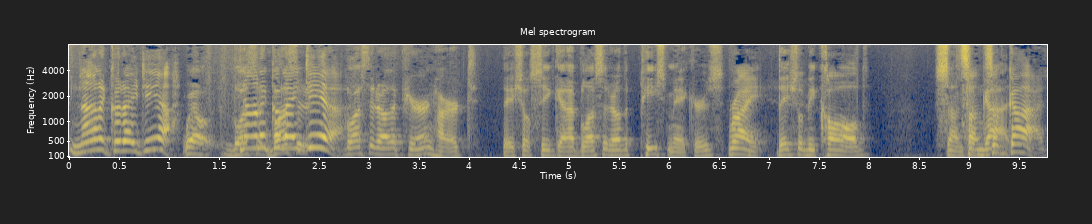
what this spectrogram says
not a good idea. Well, blessed, Not a good blessed- idea. Blessed are the pure in heart; they shall see God. Blessed are the peacemakers; Right. they shall be called sons, Sons of God. of God.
